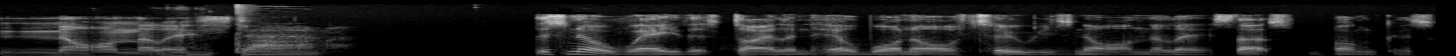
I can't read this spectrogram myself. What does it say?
not on the list. Damn. There's no way that Silent Hill one or two is not on the list. That's bonkers.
